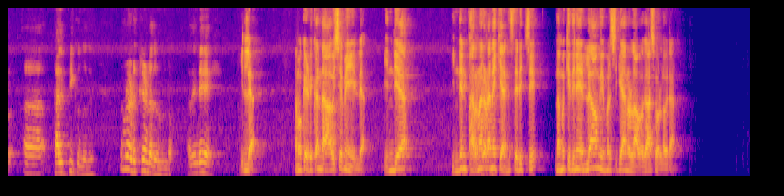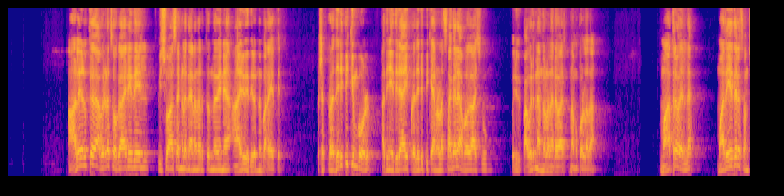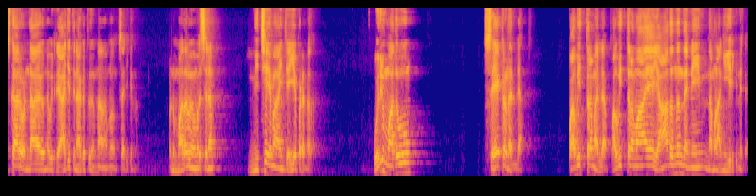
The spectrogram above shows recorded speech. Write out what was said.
കൽപ്പിക്കുന്നത് നമ്മൾ എടുക്കേണ്ടതുണ്ടോ? അതിന്റെ ഇല്ല. നമുക്ക് എടുക്കേണ്ട ആവശ്യമേ ഇല്ല. ഇന്ത്യ ഇന്ത്യൻ ഭരണഘടനയ്ക്ക് അനുസരിച്ച് നമുക്കിതിനെല്ലാം വിമർശിക്കാനുള്ള അവകാശമുള്ളവരാണ്. ആളുകൾക്ക് അവരുടെ സ്വകാര്യതയിൽ വിശ്വാസങ്ങൾ നിലനിർത്തുന്നതിന് ആരും എതിരൊന്നും പറയത്തില്ല. പക്ഷെ പ്രചരിപ്പിക്കുമ്പോൾ അതിനെതിരായി പ്രചരിപ്പിക്കാനുള്ള സകല അവകാശവും ഒരു പൗരൻ എന്നുള്ള നിലവാരത്തിൽ നമുക്കുള്ളതാണ്. മാത്രമല്ല മതേതര സംസ്കാരം ഉണ്ടാകുന്ന ഒരു രാജ്യത്തിനകത്ത് നിന്നാണ് നമ്മൾ സംസാരിക്കുന്നത്. അതുകൊണ്ട് മതവിമർശനം നിശ്ചയമായും ചെയ്യപ്പെടേണ്ടതാണ്. ഒരു മതവും സേക്രഡല്ല പവിത്രമല്ല. പവിത്രമായ യാതൊന്നും തന്നെയും നമ്മൾ അംഗീകരിക്കുന്നില്ല.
